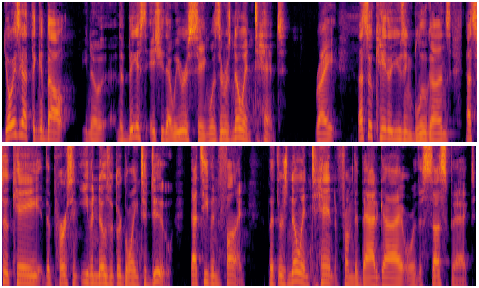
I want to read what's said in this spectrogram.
You always got to think about, you know, the biggest issue that we were seeing was there was no intent, right? That's okay. They're using blue guns. That's okay. The person even knows what they're going to do. That's even fine. But there's no intent from the bad guy or the suspect,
